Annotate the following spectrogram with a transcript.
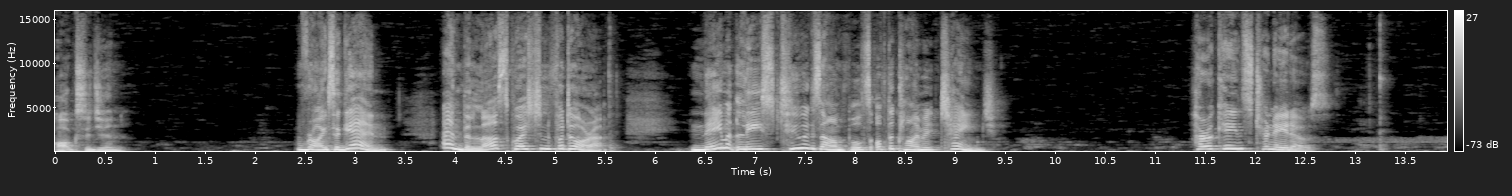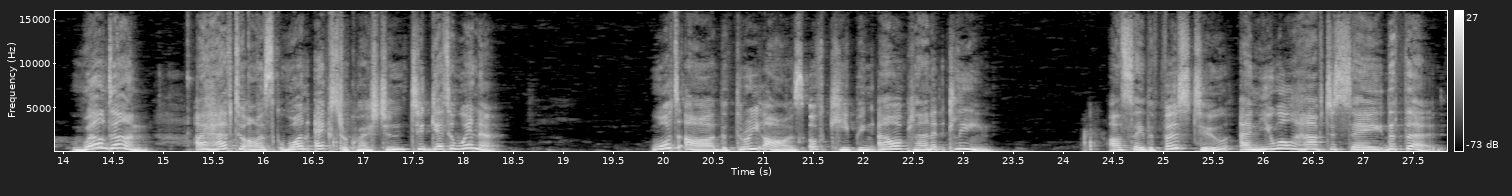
Oxygen. Right again! And the last question for Dora. Name at least two examples of the climate change. Hurricanes, tornadoes. Well done! I have to ask one extra question to get a winner. What are the three R's of keeping our planet clean? I'll say the first two and you will have to say the third.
